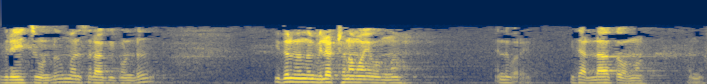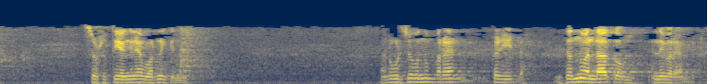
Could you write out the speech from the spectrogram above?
ഗ്രഹിച്ചുകൊണ്ട് മനസ്സിലാക്കിക്കൊണ്ട് ഇതിൽ നിന്നും വിലക്ഷണമായ ഒന്ന് എന്ന് പറയും. ഇതല്ലാത്ത ഒന്ന് എന്ന്. സുഷുപ്തി എങ്ങനെയാ വർണിക്കുന്നത്? അതിനെക്കുറിച്ച് ഒന്നും പറയാൻ കഴിയില്ല. ഇതൊന്നും അല്ലാത്ത ഒന്ന് എന്നേ പറയാൻ പറ്റും.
